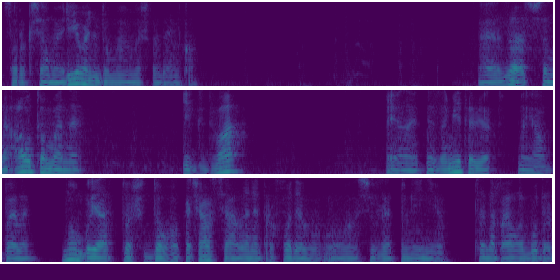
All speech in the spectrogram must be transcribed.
47 рівень, думаю, ми швиденько. Е, Зараз все на ауто в мене X2. Я навіть не замітив, як ми його вбили. Ну, бо я досить довго качався, але не проходив сюжетну лінію. Це, напевно, буде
